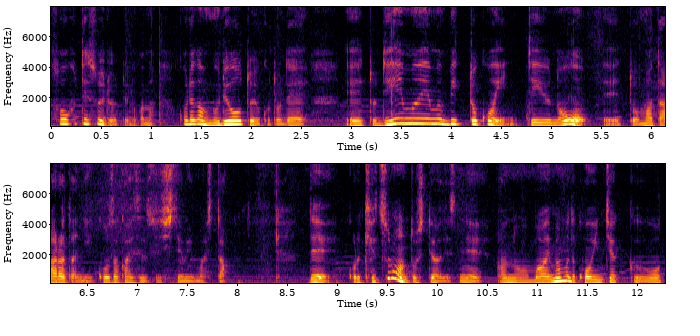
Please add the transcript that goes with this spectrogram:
送付手数料っていうのかなこれが無料ということで、えーと、DMM ビットコインっていうのを、えーと、また新たに口座開設してみました。でこれ結論としてはですねあの、まあ、今までコインチェックを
